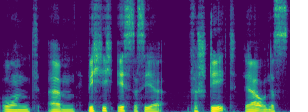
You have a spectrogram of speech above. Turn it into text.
Und ähm, wichtig ist, dass ihr versteht, ja, und das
